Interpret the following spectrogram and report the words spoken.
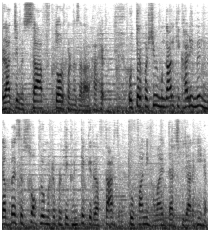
राज्य में साफ़ तौर पर नज़र आ रहा है। उत्तर पश्चिमी बंगाल की खाड़ी में 90 से 100 किलोमीटर प्रति घंटे की रफ्तार से तूफानी हवाएँ दर्ज की जा रही हैं,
